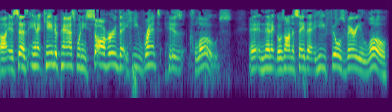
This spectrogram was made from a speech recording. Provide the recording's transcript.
uh, it says, and it came to pass when he saw her that he rent his clothes. And then it goes on to say that he feels very low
